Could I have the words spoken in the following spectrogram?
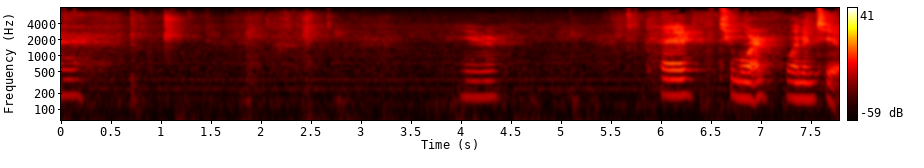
Here. Here. Okay, two more, one and two.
